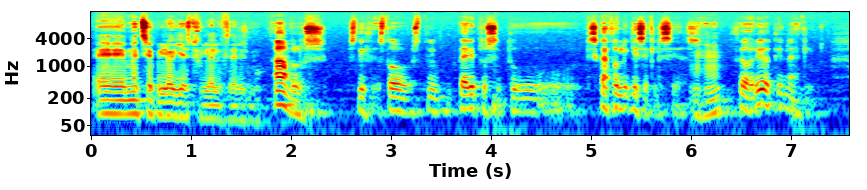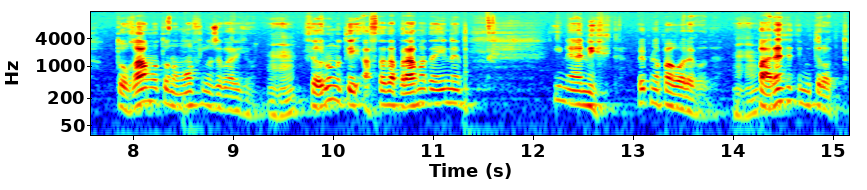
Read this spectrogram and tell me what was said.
ε, με τις επιλογές του φιλελευθερισμού; Άμβλωση, στη, στο, στην περίπτωση του, της Καθολικής Εκκλησίας. Μμμ. Θεωρεί ότι είναι έγκλημα. Το γάμο των ομόφυλων ζευγαριών. Μμμ. Θεωρούν ότι αυτά τα πράγματα είναι, είναι ανήθικα. Πρέπει να απαγορεύονται. Μμμ. Παρένθετη μητρότητα.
